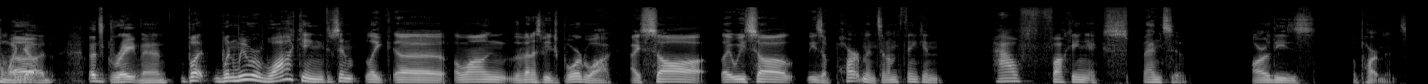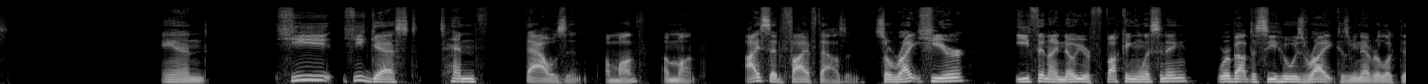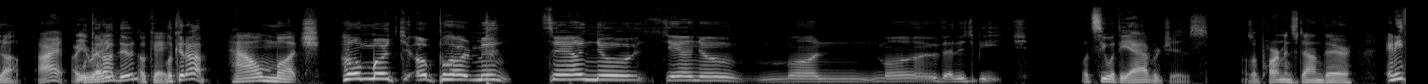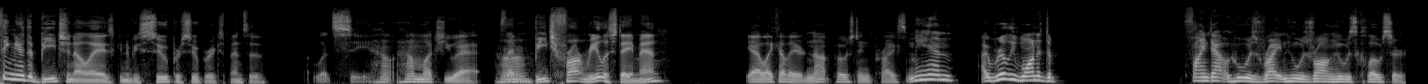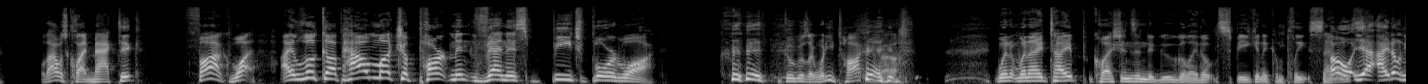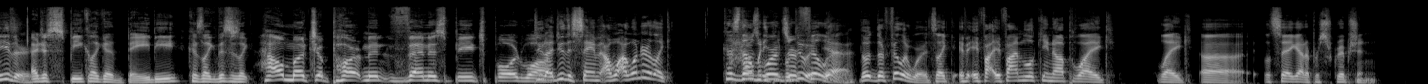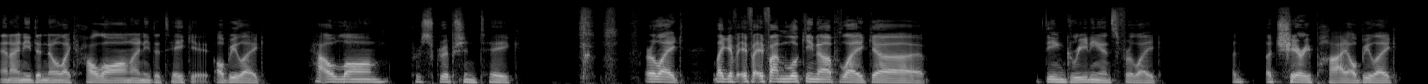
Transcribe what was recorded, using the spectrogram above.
Oh my Uh, god, that's great, man. But when we were walking, like uh, along the Venice Beach boardwalk, I saw like we saw these apartments, and I'm thinking, how fucking expensive are these apartments? And he he guessed ten thousand A month? a month. I said five thousand. So right here, Ethan, I know you're fucking listening. We're about to see who was right because we never looked it up. All right, Are you look ready? It up, dude. Okay. look it up. How much? How much apartment? Santa, Santa, Mon, Mon, Venice Beach. Let's see what the average is. Those apartments down there. Anything near the beach in LA is going to be super, super expensive. Let's see. How how much you at? It's Huh? that beachfront real estate, man. Yeah, I like how they're not posting price. Man, I really wanted to find out who was right and who was wrong, who was closer. Well, that was climactic. Fuck, what? I look up how much apartment Venice Beach Boardwalk. Google's like, what are you talking about? When when I type questions into Google, I don't speak in a complete sentence. oh, yeah, I don't either. I just speak like a baby because like this is like how much apartment Venice Beach Boardwalk. Dude, I do the same. I wonder, like, because those words are do it. filler. Yeah, they're, they're filler words. Like, if if, I, if I'm looking up, like, like, uh, let's say I got a prescription and I need to know, like, how long I need to take it. I'll be like, how long prescription take? or like, like if, if if I'm looking up like uh, the ingredients for like a, a cherry pie, I'll be like,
